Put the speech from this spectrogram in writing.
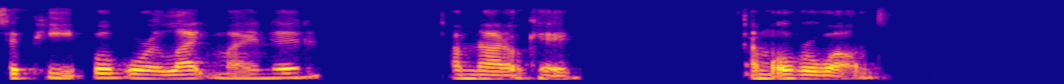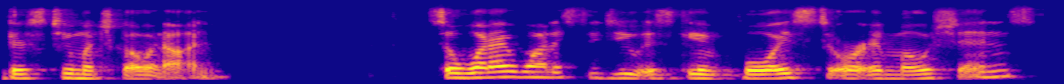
to people who are like minded, I'm not okay. I'm overwhelmed. There's too much going on. So, what I want us to do is give voice to our emotions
